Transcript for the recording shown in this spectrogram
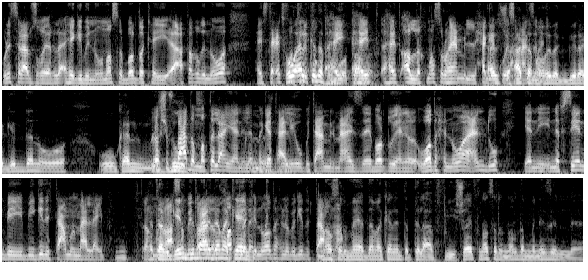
ولسه لاعب صغير. لأ هيجي انه ناصر برضك هي أعتقد إن هو هيستعيد هو قال فترته كده في هي هيتألق. ناصر وهيعمل حاجة كويسة مع موهبة كبيرة جدا و... وكان لو شوف مشدود. بعد ما طلع يعني لما جت. عليه وبيتعامل معاه إزاي برضه يعني واضح إن هو عنده يعني نفسيا بي- بيجيد التعامل مع اللعيبة رغم عصبيته على ده مكانك. لكن واضح إنه بيجيد التعامل ناصر ماهر ده مكان أنت بتلعب فيه. شايف ناصر النهارده لما نزل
